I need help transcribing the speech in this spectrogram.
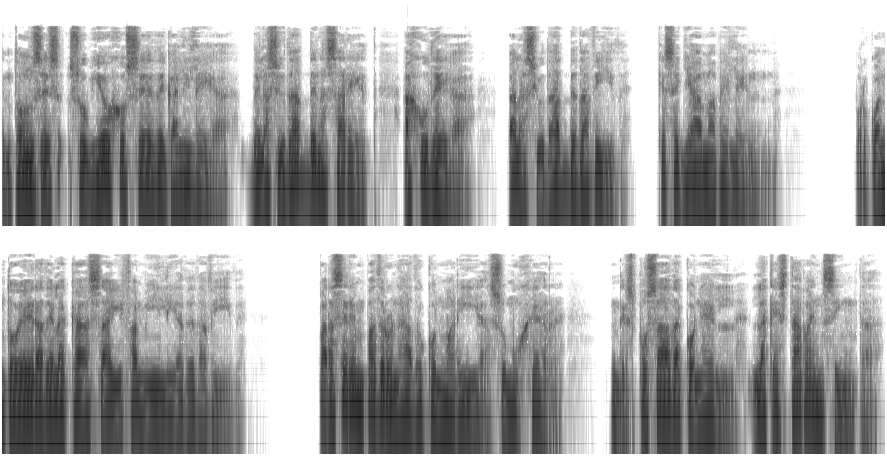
Entonces subió José de Galilea, de la ciudad de Nazaret, a Judea, a la ciudad de David, que se llama Belén, por cuanto era de la casa y familia de David, para ser empadronado con María, su mujer, desposada con él, la que estaba encinta.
